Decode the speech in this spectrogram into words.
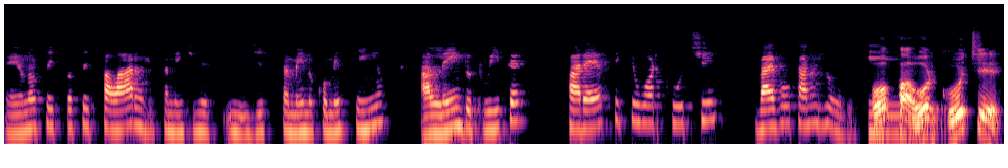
Eu não sei se vocês falaram justamente nesse, disso também no comecinho, além do Twitter, parece que o Orkut vai voltar no jogo. Opa, Orkut?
